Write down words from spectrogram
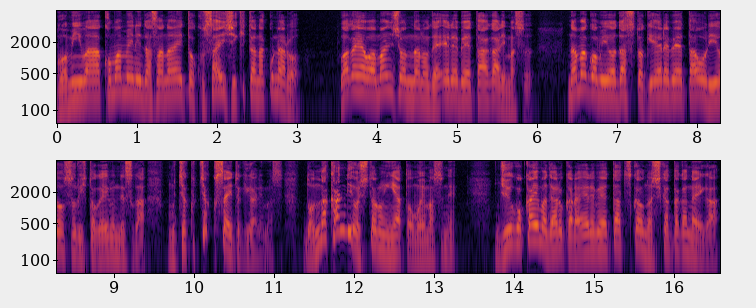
ゴミはこまめに出さないと臭いし汚くなる我が家はマンションなのでエレベーターがあります。生ゴミを出す時エレベーターを利用する人がいるんですがむちゃくちゃ臭い時があります。どんな管理をしとるんやと思いますね。15階まであるからエレベーター使うのは仕方がないが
